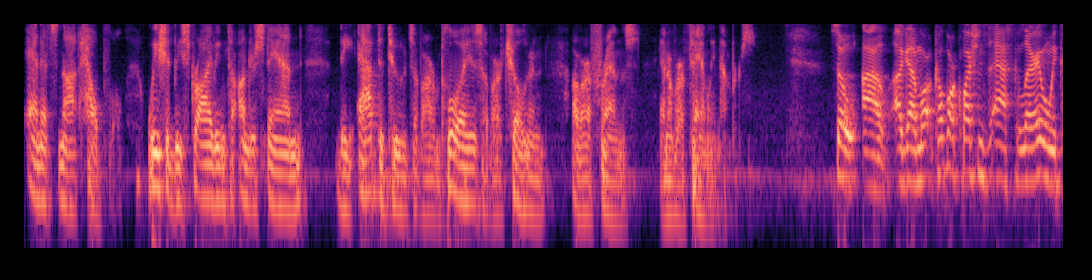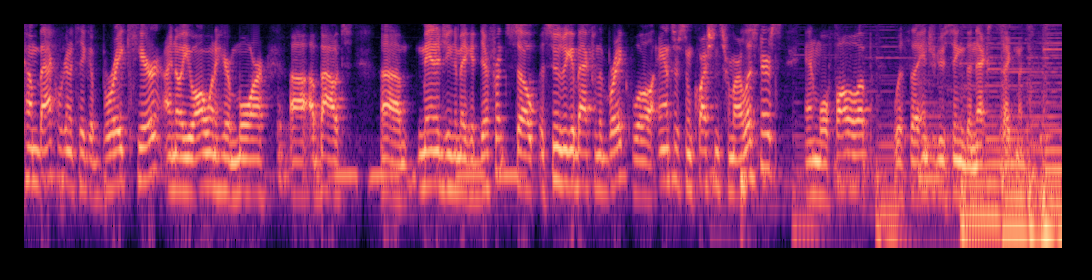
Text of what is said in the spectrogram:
and it's not helpful. We should be striving to understand the aptitudes of our employees, of our children, of our friends, and of our family members. So uh, I got a, more, a, couple more questions to ask Larry. When we come back, we're going to take a break here. I know you all want to hear more uh, about um, managing to make a difference. So as soon as we get back from the break, we'll answer some questions from our listeners, and we'll follow up with uh, introducing the next segment.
